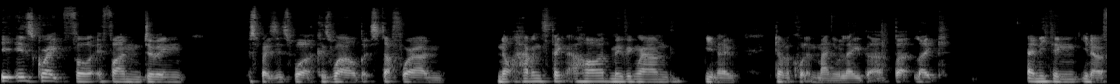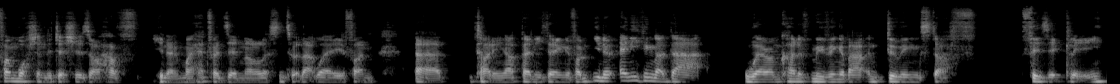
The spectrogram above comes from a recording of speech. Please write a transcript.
It is great for if I'm doing. I suppose it's work as well, but stuff where I'm not having to think that hard, moving around. You know, don't want to call it manual labor, but like anything, you know, if I'm washing the dishes, I'll have, you know, my headphones in and I'll listen to it that way. If I'm uh, tidying up anything, if I'm, you know, anything like that, where I'm kind of moving about and doing stuff physically,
